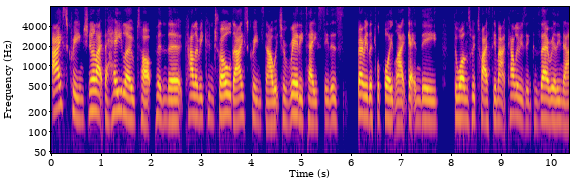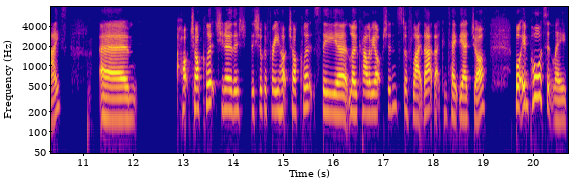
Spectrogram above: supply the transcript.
ice creams, you know, like the Halo top and the calorie controlled ice creams now, which are really tasty. There's very little point like getting the the ones with twice the amount of calories in because they're really nice. Um, hot chocolates, you know, the the sugar free hot chocolates, the uh, low calorie options, stuff like that, that can take the edge off. But importantly,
